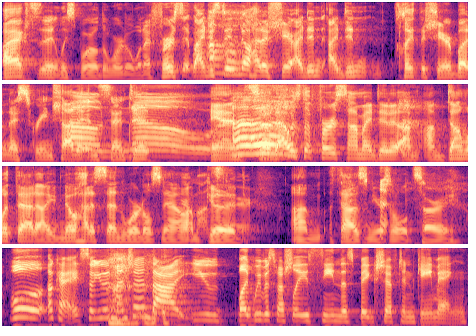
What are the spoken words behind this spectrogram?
I accidentally spoiled the Wordle when I first. I just didn't know how to share. I didn't. I didn't click the share button. I screenshot it Oh, and sent no. it. And so that was the first time I did it. I'm I'm done with that. I know how to send Wordles now. You're a I'm monster. good. I'm a thousand years old. Sorry. Well, okay. So you had mentioned that you like we've especially seen this big shift in gaming,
